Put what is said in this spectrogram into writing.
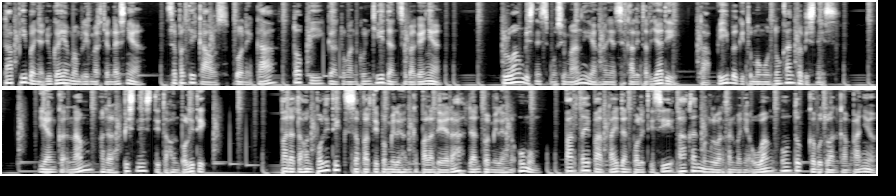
tapi banyak juga yang membeli merchandise-nya, seperti kaos, boneka, topi, gantungan kunci, dan sebagainya. Peluang bisnis musiman yang hanya sekali terjadi, tapi begitu menguntungkan pebisnis. Yang keenam adalah bisnis di tahun politik. Pada tahun politik seperti pemilihan kepala daerah dan pemilihan umum, partai-partai dan politisi akan mengeluarkan banyak uang untuk kebutuhan kampanye.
